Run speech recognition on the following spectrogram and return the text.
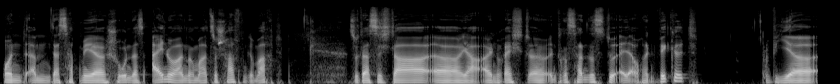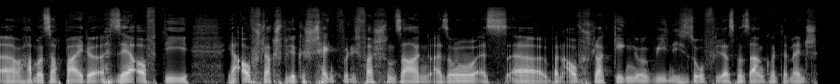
Und ähm, das hat mir schon das ein oder andere Mal zu schaffen gemacht sodass sich da äh, ja ein recht äh, interessantes Duell auch entwickelt. Wir äh, haben uns auch beide sehr oft die ja, Aufschlagspiele geschenkt, würde ich fast schon sagen. Also es äh, über den Aufschlag ging irgendwie nicht so viel, dass man sagen konnte, Mensch,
